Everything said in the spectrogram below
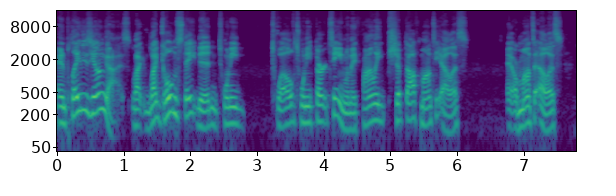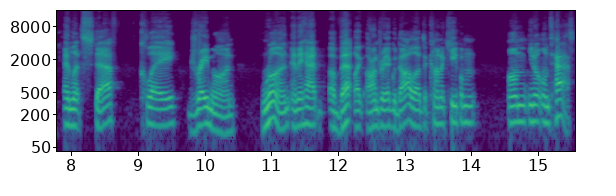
and play these young guys like like Golden State did in 2012, 2013 when they finally shipped off Monty Ellis eh, or Monta Ellis and let Steph, Clay, Draymond run, and they had a vet like Andre Iguodala to kind of keep them on you know on task.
